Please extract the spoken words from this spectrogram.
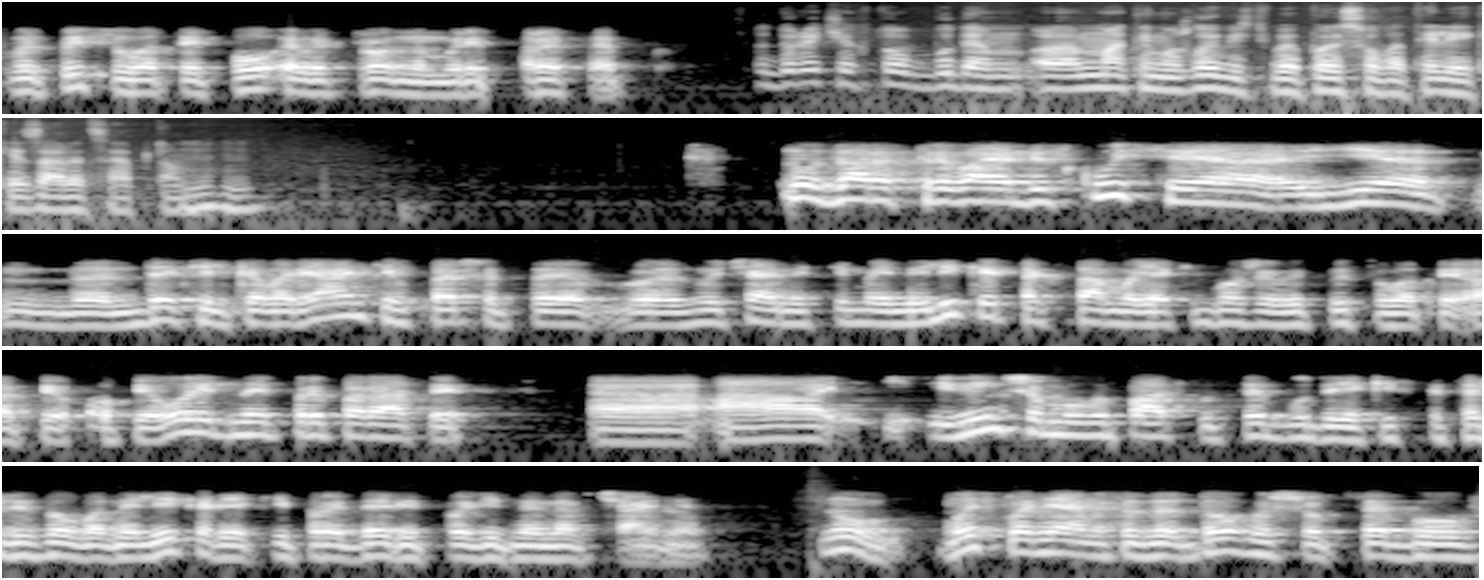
виписувати по електронному ре- рецепту. До речі, хто буде мати можливість виписувати ліки за рецептом? Ну зараз триває дискусія. Є декілька варіантів. Перше, це е, звичайний сімейний лікар, так само як і може виписувати опі- опіоїдні препарати. Е, А в іншому випадку це буде якийсь спеціалізований лікар, який пройде відповідне навчання. Ну, ми склоняємося до того, щоб це був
